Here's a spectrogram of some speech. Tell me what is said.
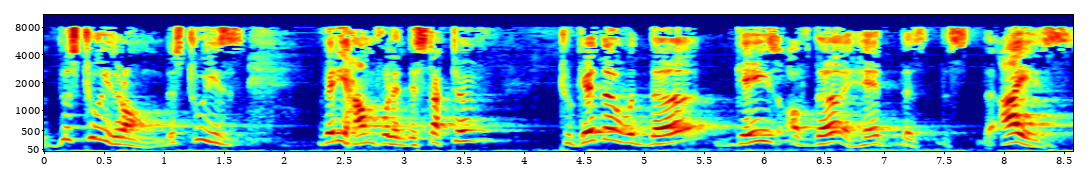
So this too is wrong. This too is very harmful and destructive together with the gaze of the head, the, the, the, eyes.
